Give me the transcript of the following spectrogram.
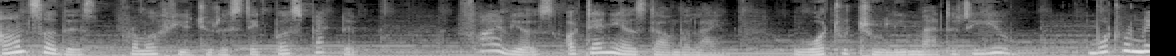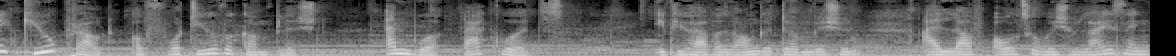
answer this from a futuristic perspective. Five years or ten years down the line, what would truly matter to you? What would make you proud of what you've accomplished? And work backwards if you have a longer term vision i love also visualizing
